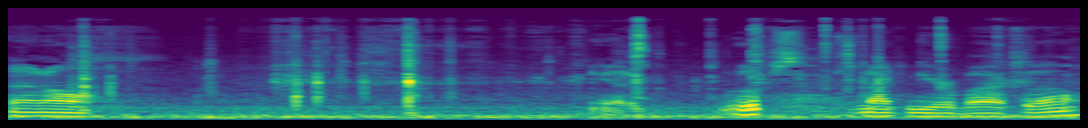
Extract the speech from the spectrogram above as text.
And I'll, got oops, just knocked the gearbox off.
